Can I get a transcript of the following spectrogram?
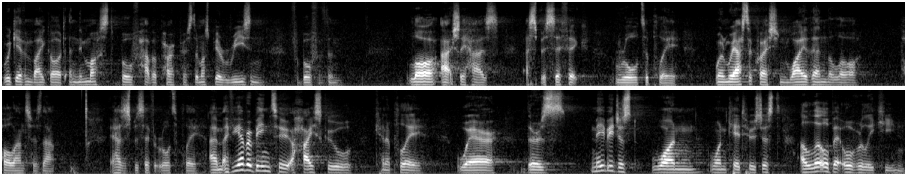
were given by God, and they must both have a purpose. There must be a reason for both of them. Law actually has a specific role to play. When we ask the question, why then the law? Paul answers that. It has a specific role to play. Um, have you ever been to a high school kind of play where there's maybe just one, one kid who's just a little bit overly keen?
